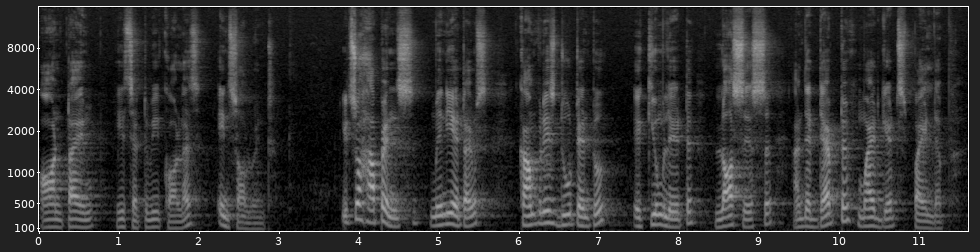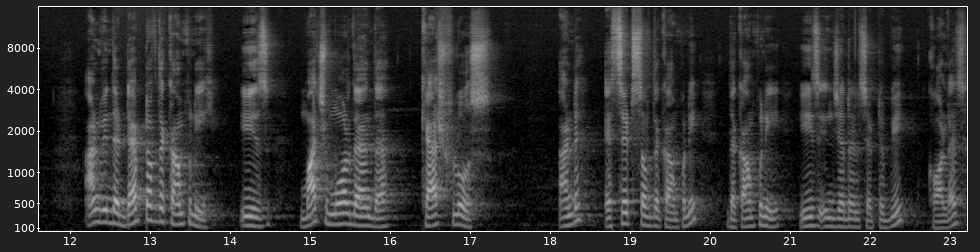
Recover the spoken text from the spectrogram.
on time is said to be called as insolvent. It so happens many a times companies do tend to accumulate losses and the debt might get piled up. And when the debt of the company is much more than the cash flows and assets of the company, the company is in general said to be called as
